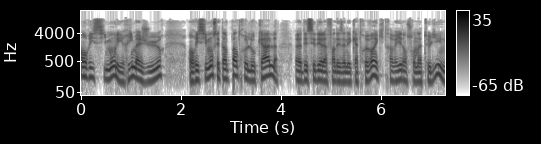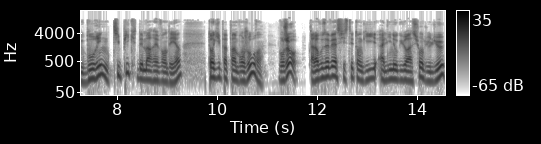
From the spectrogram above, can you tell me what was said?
Henri Simon, les Rimagures. Henri Simon, c'est un peintre local euh, décédé à la fin des années 80 et qui travaillait dans son atelier une bourrine typique des marais vendéens. Tanguy Papin, bonjour. Bonjour. Alors vous avez assisté, Tanguy, à l'inauguration du lieu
